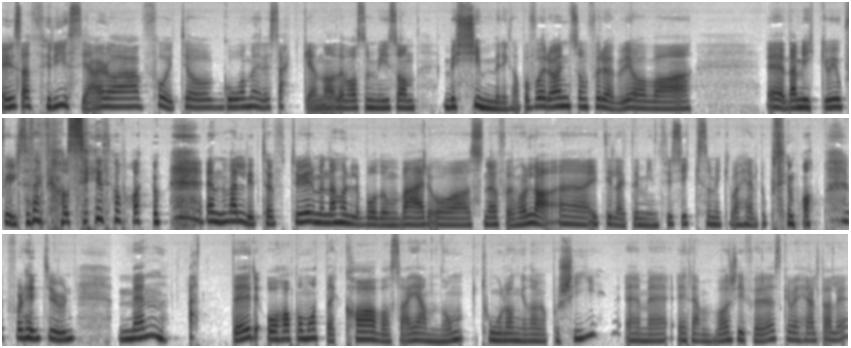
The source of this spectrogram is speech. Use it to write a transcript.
hvis jeg fryser i hjel, og jeg får ikke til å gå mer i sekken, og det var så mye sånn bekymringer på forhånd, som for øvrig òg var Eh, de gikk jo i oppfyllelse, tenkte jeg å si. Det var jo en veldig tøff tur, men det handler både om vær og snøforhold, da, eh, i tillegg til min fysikk, som ikke var helt optimal for den turen. Men etter å ha på en måte kava seg gjennom to lange dager på ski, eh, med ræva skiføre, skal jeg være helt ærlig,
